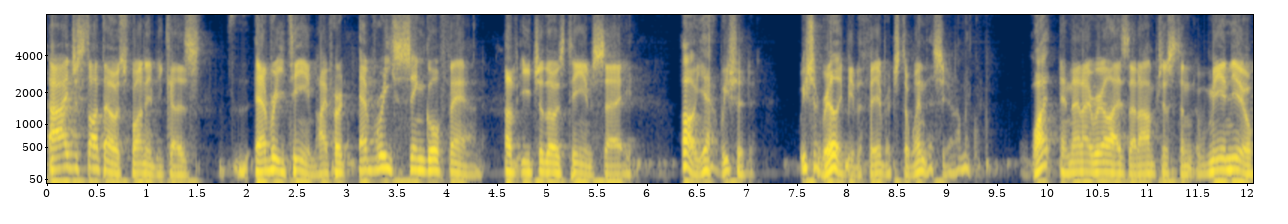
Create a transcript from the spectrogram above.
I just thought that was funny because every team, I've heard every single fan of each of those teams say, "Oh yeah, we should, we should really be the favorites to win this year." I'm like, "What?" And then I realized that I'm just an, me and you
